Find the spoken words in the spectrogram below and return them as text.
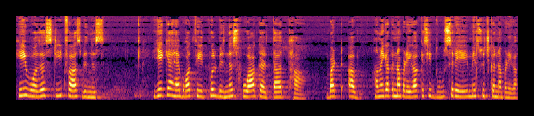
He was a street fast business ये क्या है? बहुत फेथफुल बिज़नेस हुआ करता था। बट अब हमें क्या करना पड़ेगा? किसी दूसरे में स्विच करना पड़ेगा।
